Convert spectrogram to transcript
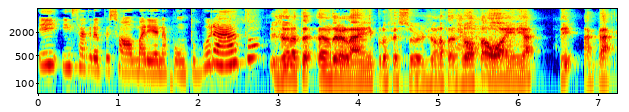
e Instagram pessoal, mariana.burato. Jonathan Underline Professor. Jonathan J-O-N-A-T-H-A,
